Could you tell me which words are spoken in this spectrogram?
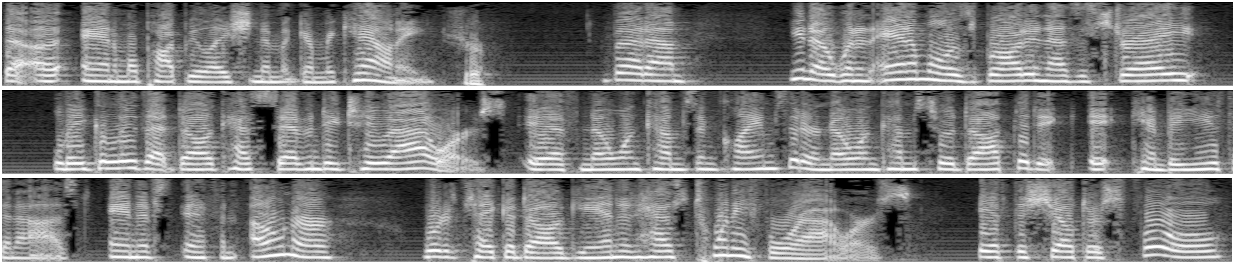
the uh, animal population in Montgomery County. Sure. But, um, you know, when an animal is brought in as a stray, legally that dog has 72 hours. If no one comes and claims it or no one comes to adopt it, it, it can be euthanized. And if, if an owner were to take a dog in, it has 24 hours. If the shelter's full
